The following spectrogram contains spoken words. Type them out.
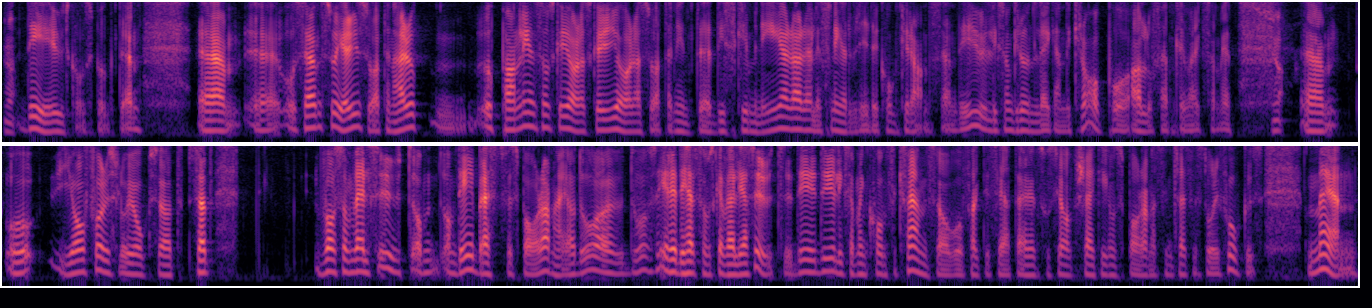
Ja. Det är utgångspunkten. Eh, eh, och sen så är det ju så att den här upp, upphandlingen som ska göras ska ju göras så att den inte diskriminerar eller snedvrider konkurrensen. Det är ju liksom grundläggande krav på all offentlig verksamhet. Ja. Eh, och jag föreslår ju också att, så att vad som väljs ut, om, om det är bäst för spararna, ja då, då är det det som ska väljas ut. Det, det är ju liksom en konsekvens av att faktiskt säga att det är en socialförsäkring och spararnas intresse står i fokus. Men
